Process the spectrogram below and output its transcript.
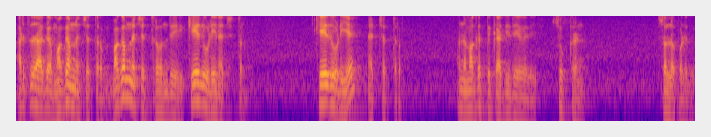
அடுத்ததாக மகம் நட்சத்திரம். மகம் நட்சத்திரம் வந்து கேதுவுடைய நட்சத்திரம். கேதுவுடைய நட்சத்திரம். அந்த மகத்துக்கு அதிதேவதை சுக்ரன் சொல்லப்படுது.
